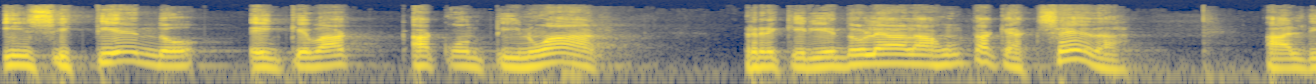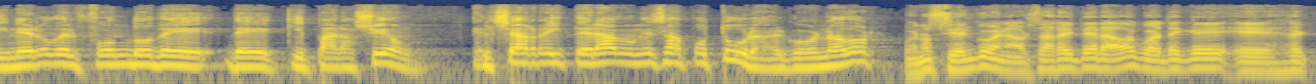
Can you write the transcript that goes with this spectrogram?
insistiendo en que va a continuar requiriéndole a la Junta que acceda al dinero del fondo de, de equiparación. Él se ha reiterado en esa postura, el gobernador. Bueno, sí, el gobernador se ha reiterado. Acuérdate que eh, re-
